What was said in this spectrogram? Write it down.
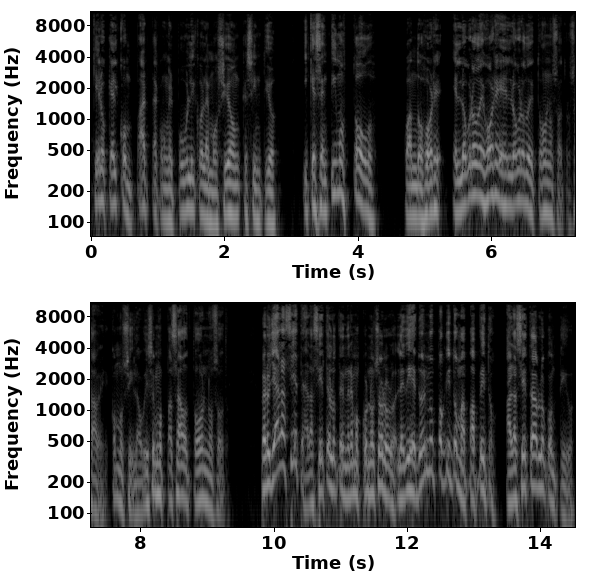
quiero que él comparta con el público la emoción que sintió y que sentimos todos cuando Jorge, el logro de Jorge es el logro de todos nosotros, ¿sabes? Como si lo hubiésemos pasado todos nosotros. Pero ya a las 7, a las 7 lo tendremos con nosotros. Le dije, duerme un poquito más, papito. A las 7 hablo contigo.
